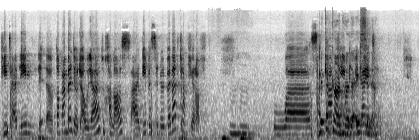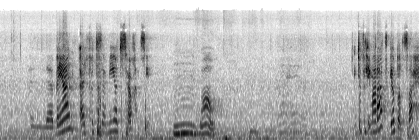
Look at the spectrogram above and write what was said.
في تعليم طبعا بدأوا الأولاد وخلاص عادي بس إنه البنات كان في رفض. متى كان هذا؟ أي سنة؟ البيان 1959 امم واو. أنتم في الإمارات قبل صح؟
